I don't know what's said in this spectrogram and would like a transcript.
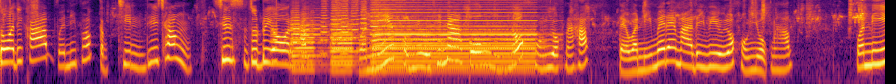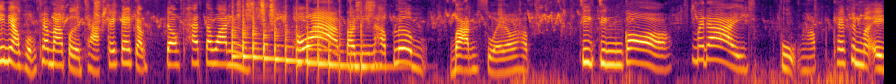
สวัสดีครับ วันนี้พบกับชินที่ช่องชินสตูดิโอนะครับ วันนี้ผมอยู่ที่หน้ากรงนกหงหยกนะครับ แต่วันนี้ไม่ได้มารีวิวนกหงหยกนะครับ วันนี้เนี่ยผมแค่มาเปิดฉากใกล้ๆกับดอกทานตะวัน เพราะว่าตอนนี้นะครับเริ่มบานสวยแล้วครับ จริงๆก็ไม่ได้ปลูกนะครับ แค่ขึ้นมาเอง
